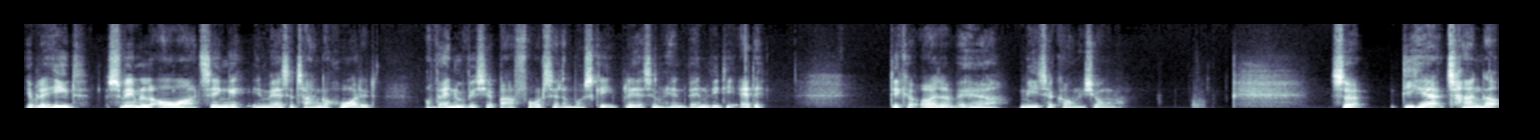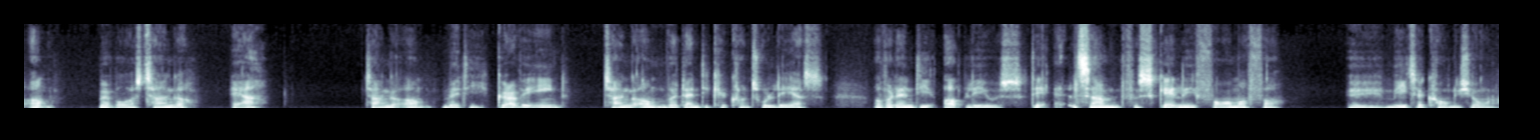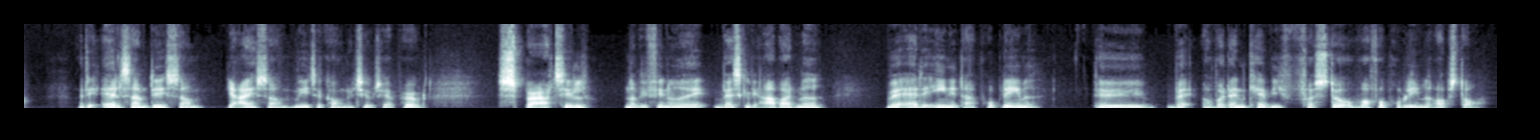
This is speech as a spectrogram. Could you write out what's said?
jeg bliver helt svimmel over at tænke en masse tanker hurtigt, og hvad nu, hvis jeg bare fortsætter? Måske bliver jeg simpelthen vanvittig af det. Det kan også være metakognitioner. Så de her tanker om, hvad vores tanker er, tanker om, hvad de gør ved en, tanker om, hvordan de kan kontrolleres, og hvordan de opleves. Det er alt sammen forskellige former for øh, metakognitioner. Og det er alt sammen det, som jeg som metakognitiv terapeut spørger til, når vi finder ud af, hvad skal vi arbejde med? Hvad er det egentlig, der er problemet? Øh, hvad, og hvordan kan vi forstå, hvorfor problemet opstår?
